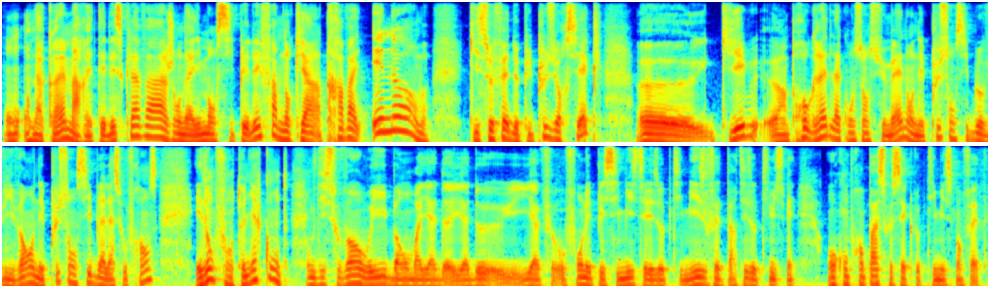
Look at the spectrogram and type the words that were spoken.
On, a quand même arrêté l'esclavage, on a émancipé les femmes, donc il y a un travail énorme qui se fait depuis plusieurs siècles, euh, qui est un progrès de la conscience humaine, on est plus sensible au vivant, on est plus sensible à la souffrance, et donc faut en tenir compte. On me dit souvent, oui, bon, bah, il y, a, y, a y a au fond les pessimistes et les optimistes, vous faites partie des optimistes, mais on comprend pas ce que c'est que l'optimisme en fait.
